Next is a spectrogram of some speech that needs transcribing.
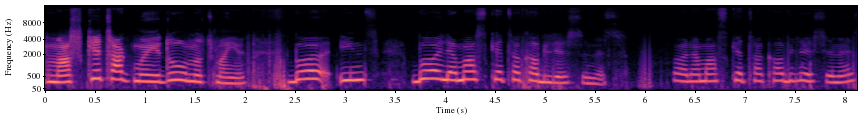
maske takmayı da unutmayın. Böyle, böyle maske takabilirsiniz. Böyle maske takabilirsiniz.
